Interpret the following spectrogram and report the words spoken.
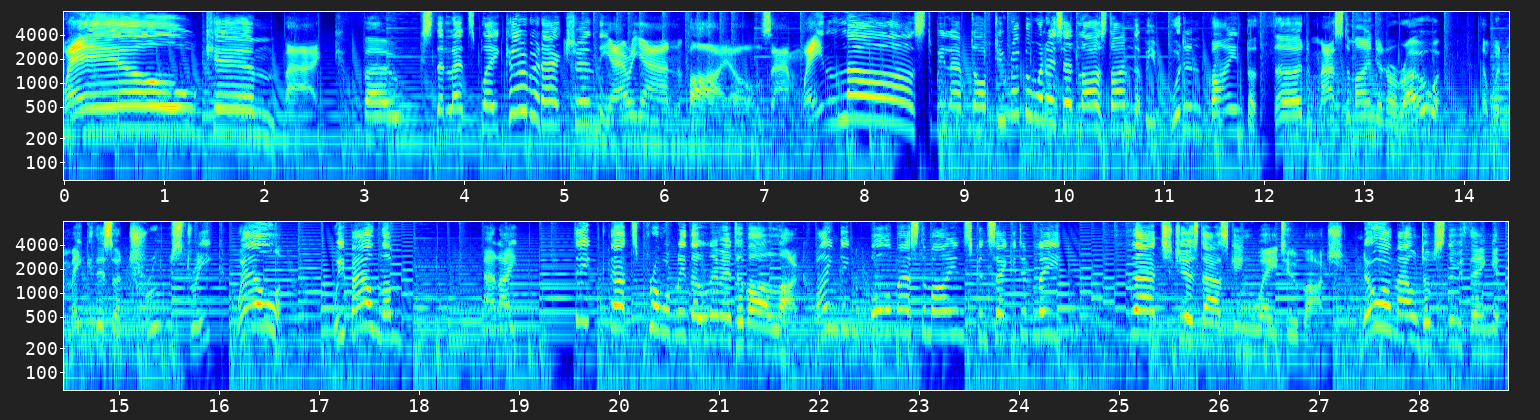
Welcome back, folks, to Let's Play Covert Action, the Ariane Files. And when last we left off, do you remember when I said last time that we wouldn't find the third mastermind in a row that would make this a true streak? Well, we found them, and I think that's probably the limit of our luck. Finding four masterminds consecutively? That's just asking way too much. No amount of sleuthing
